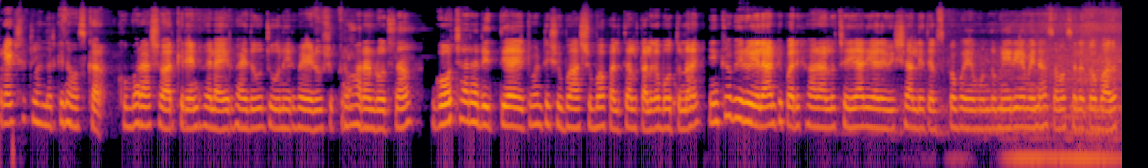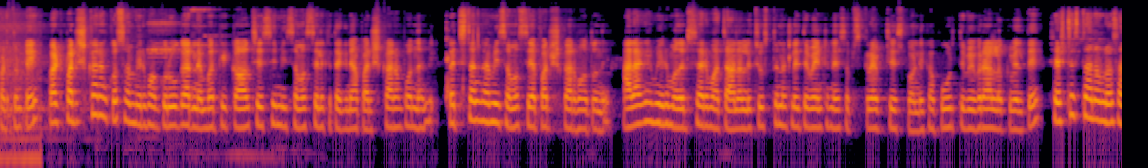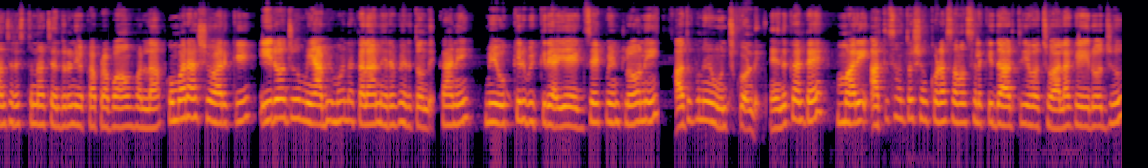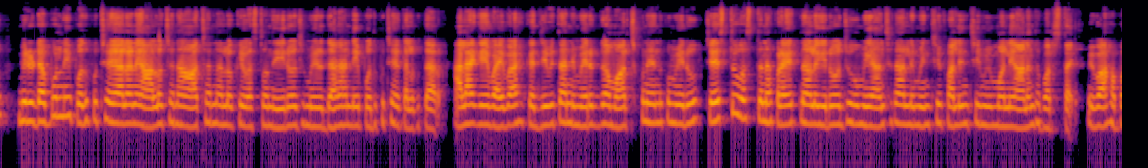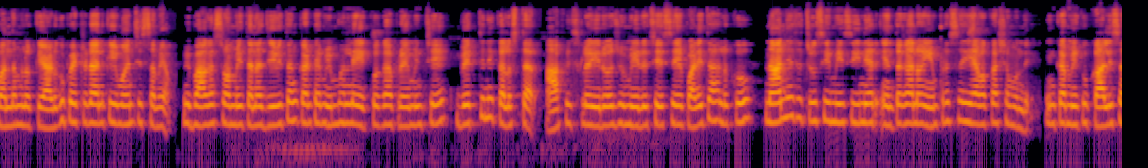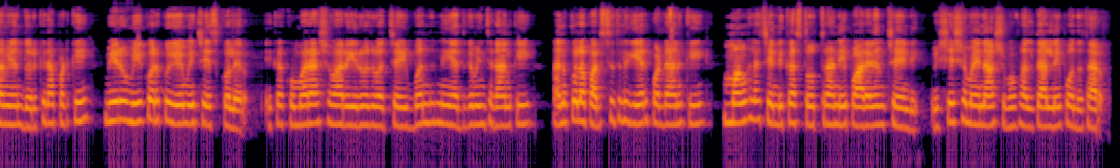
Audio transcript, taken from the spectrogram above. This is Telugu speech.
ప్రేక్షకులందరికీ నమస్కారం. కుంభరాశి వారికి రెండు వేల ఇరవై ఐదు జూన్ ఇరవై ఏడు శుక్రవారం రోజున గోచార రీత్యా ఎటువంటి శుభ అశుభ ఫలితాలు కలగబోతున్నాయి? ఇంకా మీరు ఎలాంటి పరిహారాలు చేయాలి అనే విషయాల్ని తెలుసుకోబోయే ముందు మీరు ఏమైనా సమస్యలతో బాధపడుతుంటే వాటి పరిష్కారం కోసం మీరు మా గురువు గారి నెంబర్కి కాల్ చేసి మీ సమస్యలకు తగిన పరిష్కారం పొందండి. ఖచ్చితంగా మీ సమస్య పరిష్కారం అవుతుంది. అలాగే మీరు మొదటిసారి మా ఛానల్ని చూస్తున్నట్లయితే వెంటనే సబ్స్క్రైబ్ చేసుకోండి. ఇక పూర్తి వివరాల్లోకి వెళ్తే షష్ఠ స్థానంలో సంచరిస్తున్న చంద్రుని యొక్క ప్రభావం వల్ల కుంభరాశి వారికి ఈ రోజు మీ అభిమాన కళ నెరవేరుతుంది. కానీ మీ ఉక్కిరి బిక్కిరి అయ్యే ఎగ్జైట్మెంట్లోని అదుపుని ఉంచుకోండి. ఎందుకంటే మరి అతి సంతోషం కూడా సమస్యలకి దారితీయవచ్చు. అలాగే ఈరోజు మీరు డబ్బుల్ని పొదుపు చేయాలనే ఆలోచన ఆచరణలోకి వస్తుంది. ఈరోజు మీరు ధనాన్ని పొదుపు చేయగలుగుతారు. అలాగే వైవాహిక జీవితాన్ని మెరుగ్గా మార్చుకునేందుకు మీరు చేస్తూ వస్తున్న ప్రయత్నాలు ఈరోజు మీ అంచనాల్ని మించి ఫలించి మిమ్మల్ని ఆనందపరుస్తాయి. వివాహ బంధంలోకి అడుగు పెట్టడానికి మంచి సమయం. మీ భాగస్వామి తన జీవితం కంటే మిమ్మల్ని ఎక్కువగా ప్రేమించే వ్యక్తిని కలుస్తారు. ఆఫీస్లో ఈరోజు మీరు చేసే పనితాలకు నాణ్యత చూసి మీ సీనియర్ ఎంతగానో ఇంప్రెస్ అయ్యే అవకాశం ఉంది. ఇంకా మీకు ఖాళీ సమయం దొరికినప్పటికీ మీరు మీ కొరకు ఏమీ చేసుకోలేరు. ఇక కుంభరాశి వారు ఈరోజు వచ్చే ఇబ్బందుల్ని అధిగమించడానికి అనుకూల పరిస్థితులు ఏర్పడడానికి మంగళ చండిక స్తోత్రాన్ని పారాయణం చేయండి. విశేషమైన శుభ ఫలితాలని పొందుతారు.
